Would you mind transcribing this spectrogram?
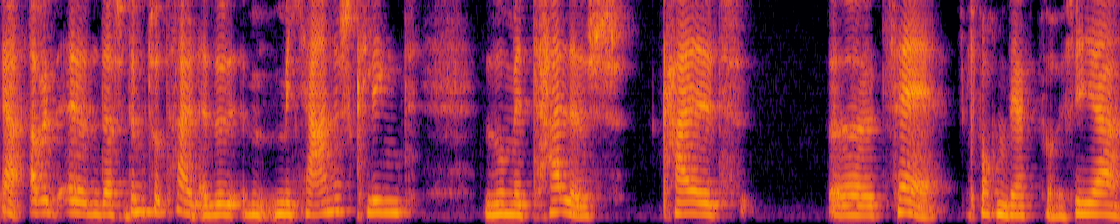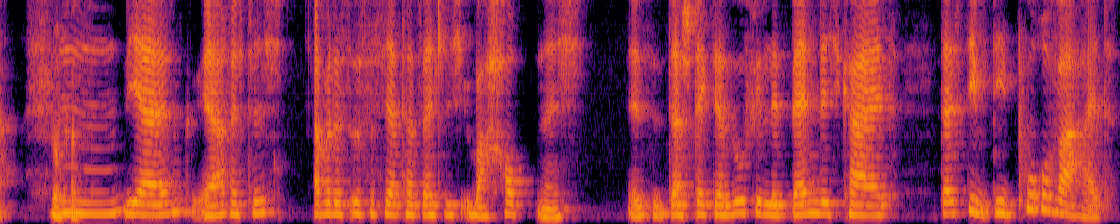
ja, aber äh, das stimmt total. Also mechanisch klingt so metallisch, kalt, äh, zäh. Ich brauche ein Werkzeug. Ja. Mm, ja, ja, richtig. Aber das ist es ja tatsächlich überhaupt nicht. Da steckt ja so viel Lebendigkeit. Da ist die, die pure Wahrheit.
